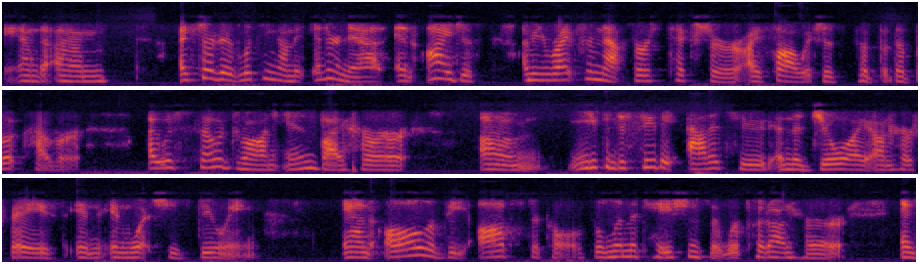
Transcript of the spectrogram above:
And um, I started looking on the internet and I just, I mean, right from that first picture I saw, which is the, the book cover, I was so drawn in by her. Um, you can just see the attitude and the joy on her face in, in what she's doing and all of the obstacles, the limitations that were put on her. And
